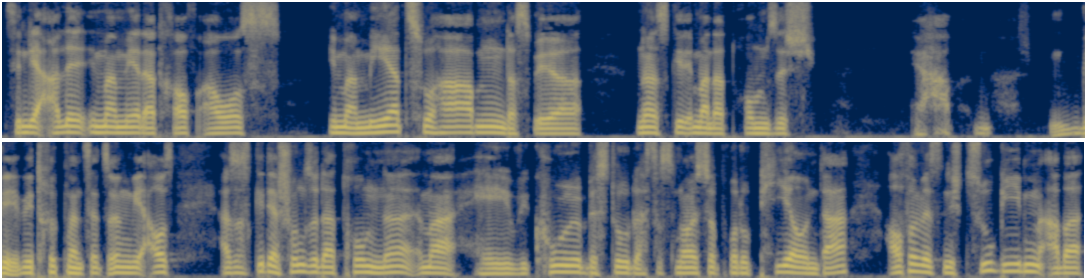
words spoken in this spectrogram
sind ja alle immer mehr darauf aus, immer mehr zu haben, dass wir Ne, es geht immer darum, sich, ja, wie, wie drückt man es jetzt irgendwie aus? Also es geht ja schon so darum, ne, immer, hey, wie cool bist du, du hast das neueste Produkt hier und da, auch wenn wir es nicht zugeben, aber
